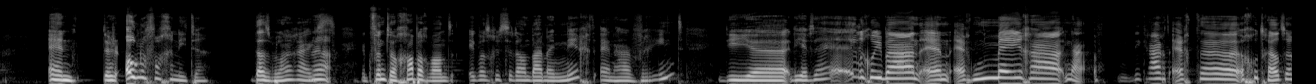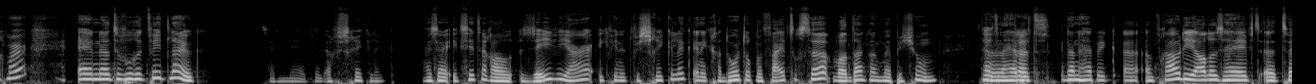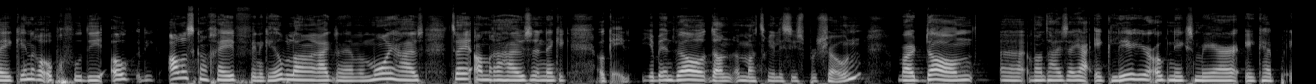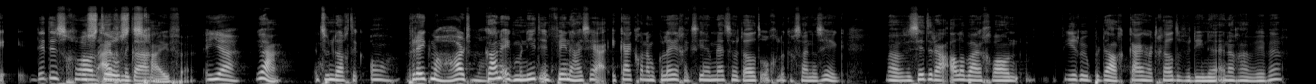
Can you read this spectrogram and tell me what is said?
en er ook nog van genieten. Dat is het belangrijkste. Ja. Ik vind het wel grappig, want ik was gisteren dan bij mijn nicht en haar vriend. Die, eh, die heeft een hele goede baan en echt mega... Nou, die krijgt echt eh, goed geld, zeg maar. En eh, toen vroeg ik, vind je het leuk? Zei hij, nee, ik vind het echt verschrikkelijk. Hij zei, ik zit er al zeven jaar, ik vind het verschrikkelijk. En ik ga door tot mijn vijftigste, want dan kan ik met pensioen. Dan heb ik Dan heb ik eh, een vrouw die alles heeft, eh, twee kinderen opgevoed die ook die ik alles kan geven, vind ik heel belangrijk. Dan hebben we een mooi huis, twee andere huizen. En denk ik, oké, je bent wel dan een materialistisch persoon, maar dan, eh, want hij zei, ja, ik leer hier ook niks meer. Ik heb, ik- dit is gewoon Stilstaan. eigenlijk schuiven. ja, Ja. En toen dacht ik, oh, breek me hart, man. kan ik me niet in vinden. Hij zei, ja, ik kijk gewoon naar mijn collega. Ik zie hem net zo doodongelukkig zijn als ik. Maar we zitten daar allebei gewoon vier uur per dag keihard geld te verdienen en dan gaan we weer weg.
